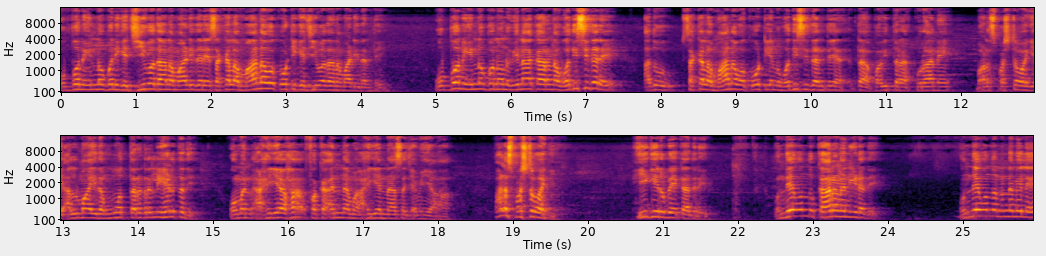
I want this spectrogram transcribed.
ಒಬ್ಬನು ಇನ್ನೊಬ್ಬನಿಗೆ ಜೀವದಾನ ಮಾಡಿದರೆ ಸಕಲ ಮಾನವ ಕೋಟಿಗೆ ಜೀವದಾನ ಮಾಡಿದಂತೆ. ಒಬ್ಬನು ಇನ್ನೊಬ್ಬನನ್ನು ವಿನಾಕಾರಣ ವಧಿಸಿದರೆ ಅದು ಸಕಲ ಮಾನವ ಕೋಟಿಯನ್ನು ವಧಿಸಿದಂತೆ ಅಂತ ಪವಿತ್ರ ಕುರಾನೆ ಬಹಳ ಸ್ಪಷ್ಟವಾಗಿ ಅಲ್ಮಾಯಿದ ಮೂವತ್ತೆರಡರಲ್ಲಿ ಹೇಳ್ತದೆ. ಒಮನ್ ಅಹ್ಯಹ ಫಕ ಅನ್ನಮ ಅಹ್ಯನ್ನಾಸ ಜಮಿಯ. ಬಹಳ ಸ್ಪಷ್ಟವಾಗಿ ಹೀಗಿರಬೇಕಾದರೆ ಒಂದೇ ಒಂದು ಕಾರಣ ನೀಡದೆ, ಒಂದೇ ಒಂದು ನನ್ನ ಮೇಲೆ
